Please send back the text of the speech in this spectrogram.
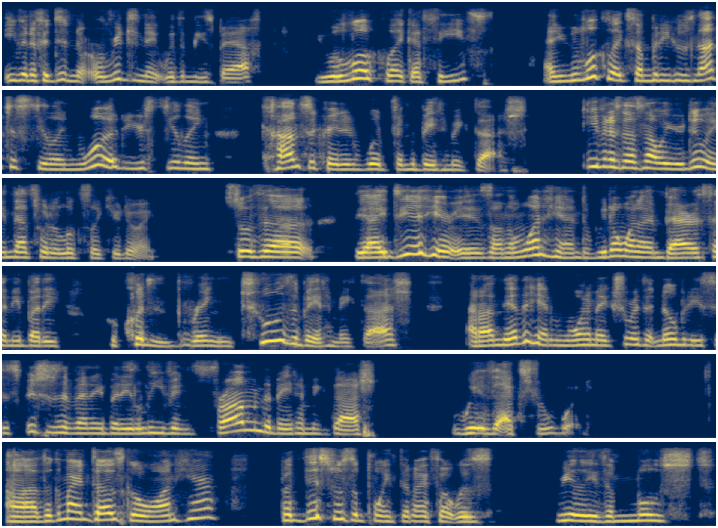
even if it didn't originate with the mizbeach, you look like a thief, and you look like somebody who's not just stealing wood; you're stealing consecrated wood from the Beit Hamikdash. Even if that's not what you're doing, that's what it looks like you're doing. So the the idea here is, on the one hand, we don't want to embarrass anybody who couldn't bring to the Beit Hamikdash, and on the other hand, we want to make sure that nobody is suspicious of anybody leaving from the Beit Hamikdash with extra wood. Uh, the Gemara does go on here, but this was the point that I thought was really the most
